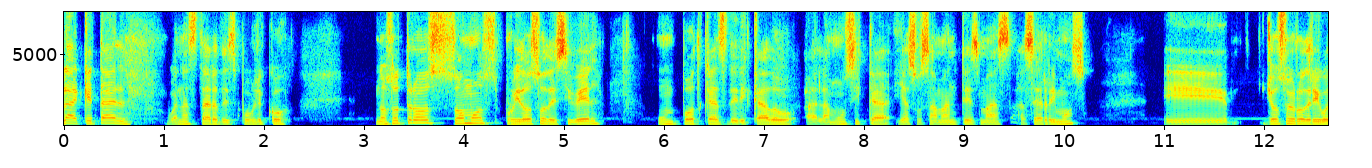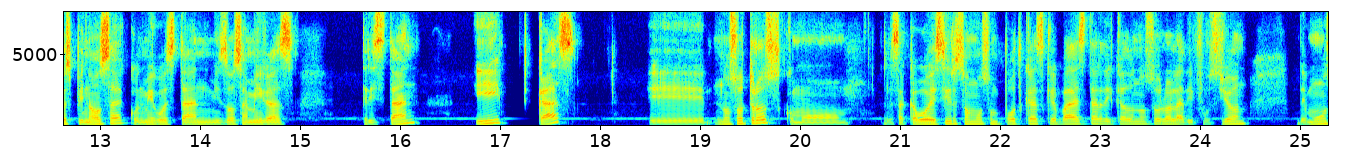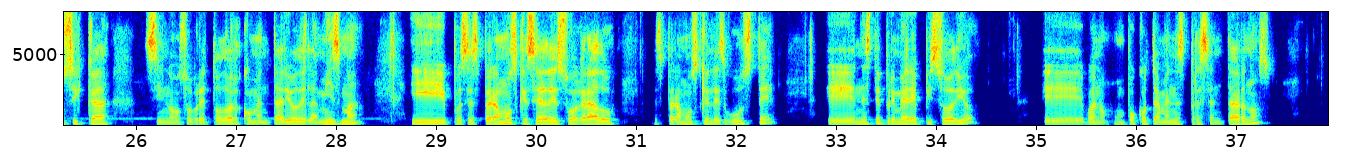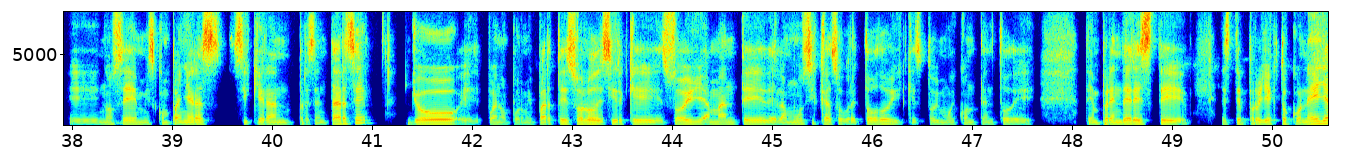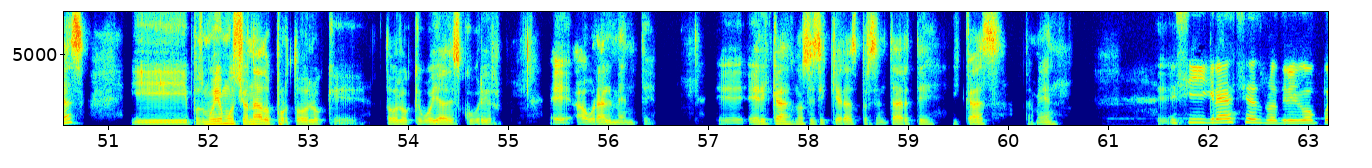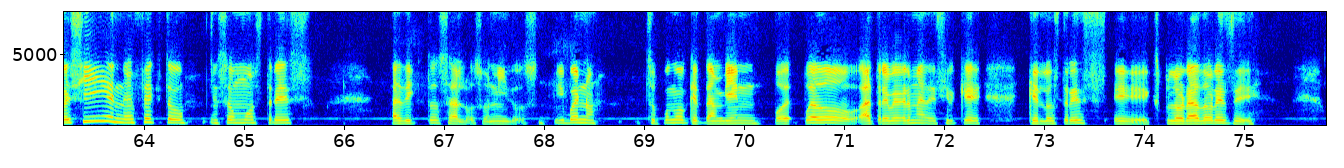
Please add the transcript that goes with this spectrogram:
Hola, ¿qué tal? Buenas tardes, público. Nosotros somos Ruidoso Decibel, un podcast dedicado a la música y a sus amantes más acérrimos. Eh, yo soy Rodrigo Espinosa, conmigo están mis dos amigas Tristán y Cas. Eh, nosotros, como les acabo de decir, somos un podcast que va a estar dedicado no solo a la difusión de música, sino sobre todo al comentario de la misma. Y pues esperamos que sea de su agrado, esperamos que les guste. Eh, en este primer episodio, eh, bueno, un poco también es presentarnos. Eh, no sé, mis compañeras si quieran presentarse. Yo, bueno, por mi parte, solo decir que soy amante de la música sobre todo y que estoy muy contento de, de emprender este, este proyecto con ellas y pues muy emocionado por todo lo que, todo lo que voy a descubrir oralmente. Erika, no sé si quieras presentarte y Cas también. Eh, sí, gracias Rodrigo. Pues sí, en efecto, somos tres adictos a los sonidos. Y bueno, supongo que también puedo atreverme a decir que, que los tres eh, exploradores de,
